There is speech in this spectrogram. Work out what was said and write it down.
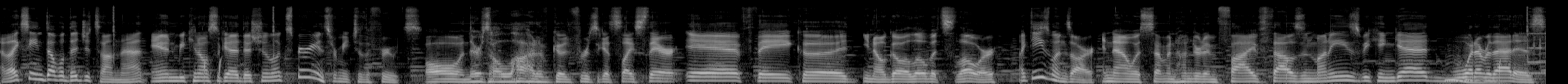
I like seeing double digits on that. And we can also get additional experience from each of the fruits. Oh, and there's a lot of good fruits to get sliced there if they could, you know, go a little bit slower like these ones are. And now with 705,000 monies, we can get whatever hmm. that is.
